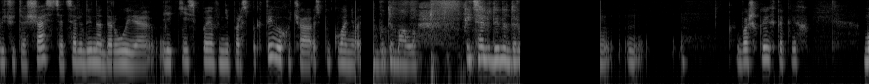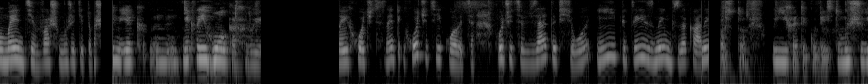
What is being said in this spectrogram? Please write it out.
відчуття щастя, ця людина дарує якісь певні перспективи, хоча спілкування бути мало. І ця людина дарує важких таких моментів в вашому житті. Тобто як, як на іголках ви. Але і хочеться, знаєте, і хочеться, і колиться. Хочеться взяти все і піти з ним в закат. Просто уїхати кудись, тому що він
